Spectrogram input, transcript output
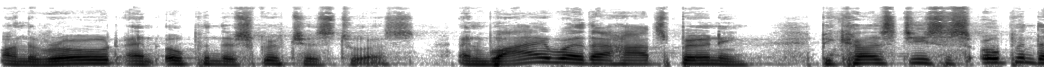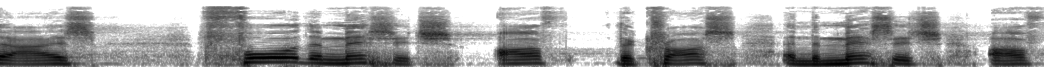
on the road and opened the scriptures to us? And why were their hearts burning? Because Jesus opened their eyes for the message of the cross and the message of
